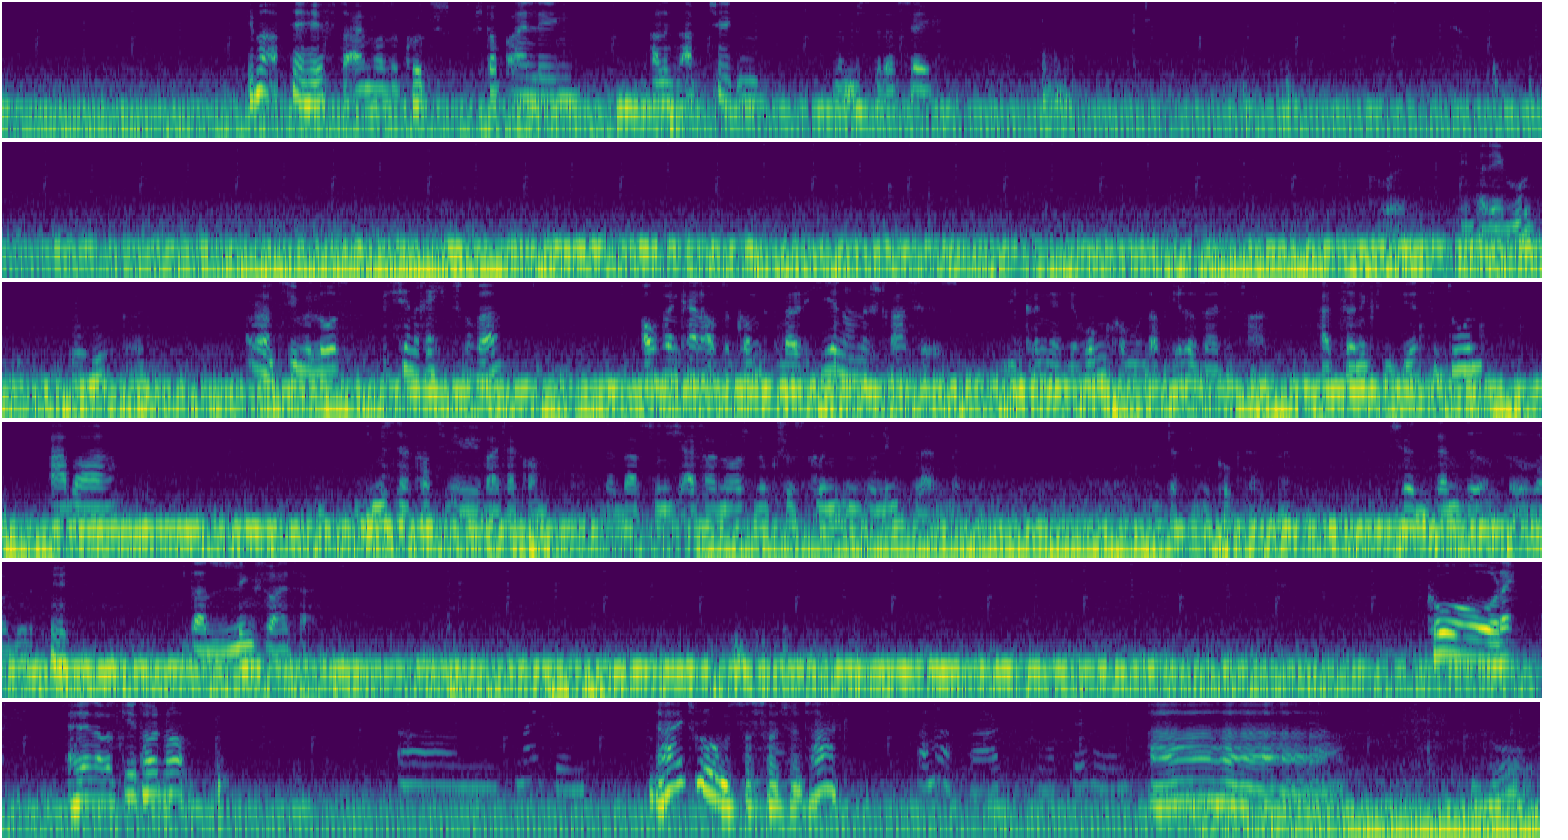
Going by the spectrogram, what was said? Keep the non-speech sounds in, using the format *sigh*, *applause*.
Immer ab der Hälfte einmal so kurz Stopp einlegen, alles abchecken, dann bist du das safe. Cool. Hinter dir gut? Mhm. Gut. Und dann ziehen wir los. Bisschen rechts rüber. Auch wenn kein Auto kommt, weil hier noch eine Straße ist. Die können ja hier rumkommen und auf ihre Seite fahren. Hat zwar nichts mit dir zu tun, aber die müssen ja trotzdem irgendwie weiterkommen. Dann darfst du nicht einfach nur aus Luxusgründen so links bleiben müssen. Gut, dass du geguckt hast, ne? Schön Bremse und so, war gut. *laughs* Dann links weiter. Korrekt. Helena, was geht heute noch? Ähm, Nightrooms. Nightrooms, was ist heute für ein Tag? Donnerstag, in der Ferien. Ah. Gut.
